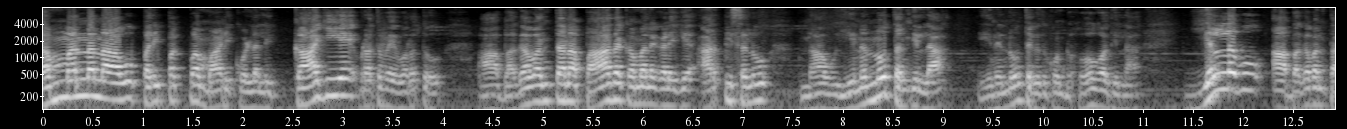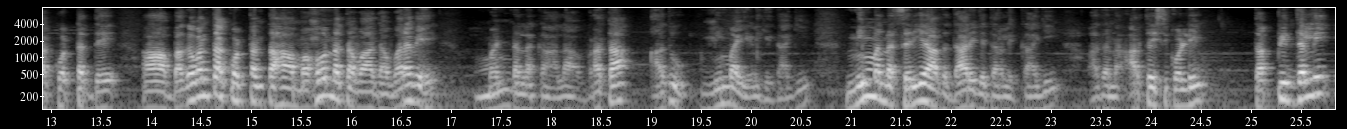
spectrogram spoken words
ನಮ್ಮನ್ನು ನಾವು ಪರಿಪಕ್ವ ಮಾಡಿಕೊಳ್ಳಲಿಕ್ಕಾಗಿಯೇ ವ್ರತವೇ ಹೊರತು ಆ ಭಗವಂತನ ಪಾದ ಕಮಲಗಳಿಗೆ ಅರ್ಪಿಸಲು ನಾವು ಏನನ್ನೂ ತಂದಿಲ್ಲ, ಏನನ್ನೂ ತೆಗೆದುಕೊಂಡು ಹೋಗೋದಿಲ್ಲ. ಎಲ್ಲವೂ ಆ ಭಗವಂತ ಕೊಟ್ಟದ್ದೇ, ಆ ಭಗವಂತ ಕೊಟ್ಟಂತಹ ಮಹೋನ್ನತವಾದ ವರವೇ. ಮಂಡಲ ಕಾಲ ವ್ರತ, ಅದು ನಿಮ್ಮ ಏಳಿಗೆಗಾಗಿ, ನಿಮ್ಮನ್ನು ಸರಿಯಾದ ದಾರಿಗೆ ತರಲಿಕ್ಕಾಗಿ ಅದನ್ನು ಅರ್ಥೈಸಿಕೊಳ್ಳಿ. ತಪ್ಪಿದ್ದಲ್ಲಿ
